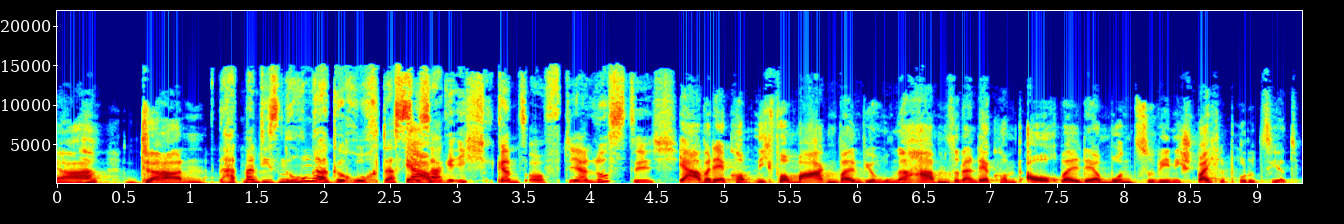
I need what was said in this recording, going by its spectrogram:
ja, dann hat man diesen Hungergeruch, das ja. sage ich ganz oft. Ja, lustig. Ja, aber der kommt nicht vom Magen, weil wir Hunger haben, sondern der kommt auch, weil der Mund zu wenig Speichel produziert.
